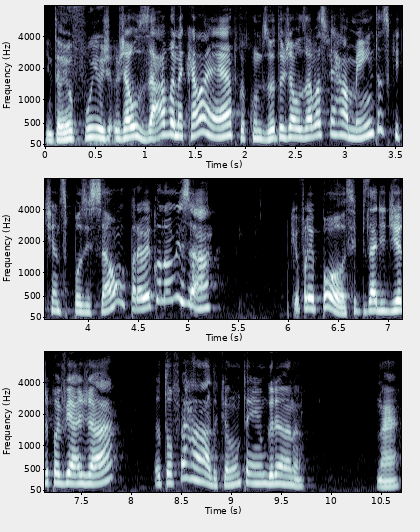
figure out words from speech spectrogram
Então eu fui, eu já usava naquela época, com 18, eu já usava as ferramentas que tinha à disposição para eu economizar. Porque eu falei, pô, se precisar de dinheiro para viajar, eu tô ferrado, que eu não tenho grana. Né?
